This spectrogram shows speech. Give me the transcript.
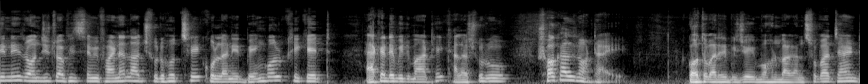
দিনের রঞ্জি ট্রফি সেমিফাইনাল আজ শুরু হচ্ছে কল্যাণীর বেঙ্গল ক্রিকেট একাডেমির মাঠে খেলা শুরু সকাল নটায়। গতবারের বিজয়ী মোহনবাগান সুপার জায়ান্ট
